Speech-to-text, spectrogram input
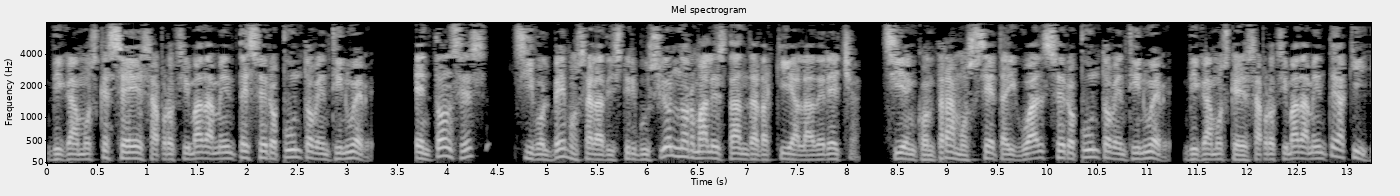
digamos que C es aproximadamente 0.29. Entonces, si volvemos a la distribución normal estándar aquí a la derecha, si encontramos Z igual 0.29, digamos que es aproximadamente aquí.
